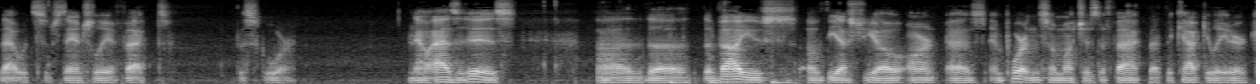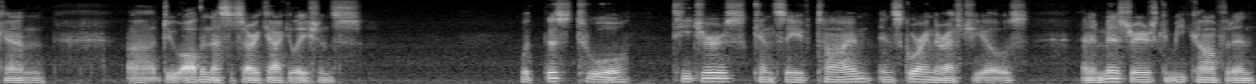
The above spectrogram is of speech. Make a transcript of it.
that would substantially affect the score. Now, as it is, uh, the the values of the SGO aren't as important so much as the fact that the calculator can uh, do all the necessary calculations. With this tool, teachers can save time in scoring their SGOs, and administrators can be confident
